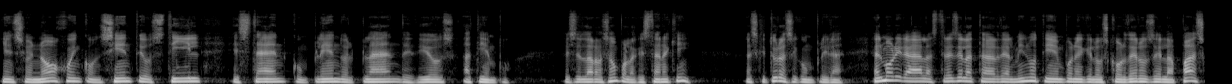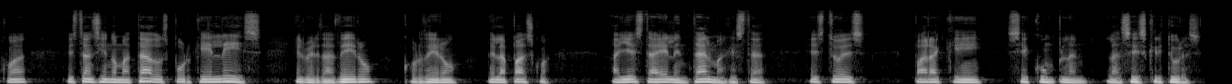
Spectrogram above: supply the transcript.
y en su enojo inconsciente hostil están cumpliendo el plan de Dios a tiempo. Esa es la razón por la que están aquí. La escritura se cumplirá. Él morirá a las tres de la tarde al mismo tiempo en el que los corderos de la Pascua están siendo matados porque Él es el verdadero cordero de la Pascua. Ahí está Él en tal majestad. Esto es para que se cumplan las escrituras.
